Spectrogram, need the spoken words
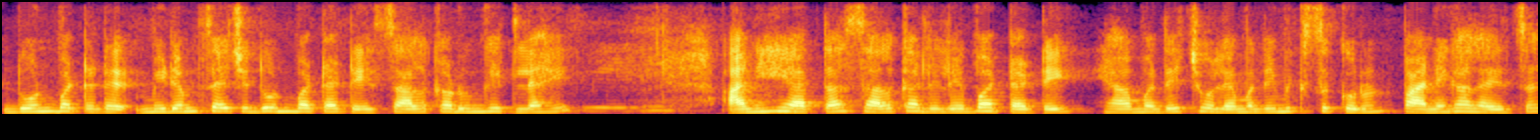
दोन बटाटे मिडियम साईजचे दोन बटाटे साल काढून घेतले आहे. आणि हे आता साल काढलेले बटाटे ह्यामध्ये छोल्यामध्ये मिक्स करून पाणी घालायचं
